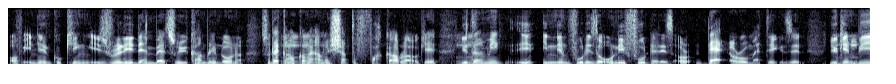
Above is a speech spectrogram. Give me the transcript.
of Indian cooking is really damn bad. So you can't blame the owner. So that kind of comment, I'm like, shut the fuck up, lah. Okay, you Mm. tell me I- Indian food is the only food that is ar- that aromatic, is it? You can Mhm. be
